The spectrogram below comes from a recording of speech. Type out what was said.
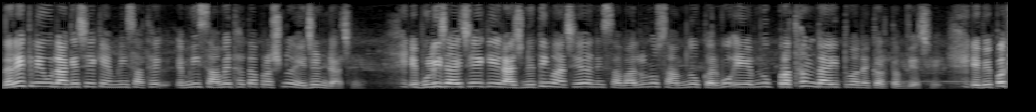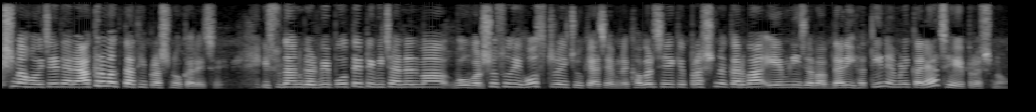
દરેકને એવું લાગે છે કે એમની સાથે, એમની સામે થતા પ્રશ્નો એજન્ડા છે. એ ભૂલી જાય છે કે રાજનીતિમાં છે અને સવાલોનો સામનો કરવો એ એમનું પ્રથમ દાયિત્વ અને કર્તવ્ય છે. એ વિપક્ષમાં હોય છે ત્યારે આક્રમકતાથી પ્રશ્નો કરે છે. ઈસુદાન ગઢવી પોતે ટીવી ચેનલમાં બહુ વર્ષો સુધી હોસ્ટ રહી ચૂક્યા છે. એમને ખબર છે કે પ્રશ્ન કરવા એ એમની જવાબદારી હતી ને એમણે કર્યા છે એ પ્રશ્નો.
